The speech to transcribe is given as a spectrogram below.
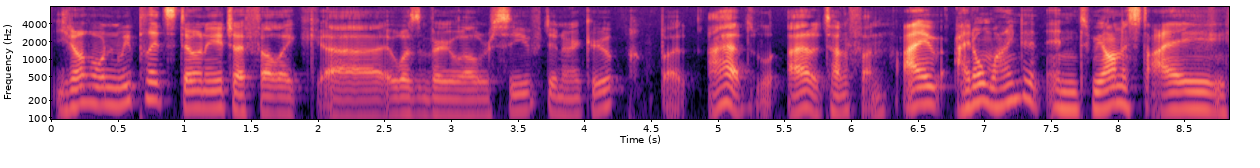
you know, when we played Stone Age, I felt like uh, it wasn't very well received in our group, but I had I had a ton of fun. I I don't mind it, and to be honest, I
